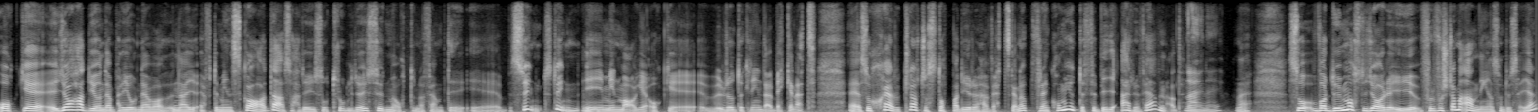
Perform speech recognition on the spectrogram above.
Och eh, jag hade ju under en period när jag var, när efter min skada så hade jag ju så otroligt, jag är ju sydd med 850 eh, stygn, stygn mm. i min mage och eh, runt omkring där bäckenet. Eh, så självklart så stoppade ju den här vätskan upp för den kommer ju inte förbi ärrvävnad. Nej, nej. Nej. Så vad du måste göra är ju för det första med andningen som du säger.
